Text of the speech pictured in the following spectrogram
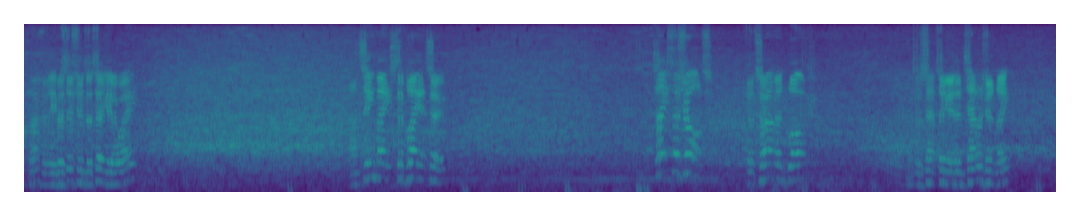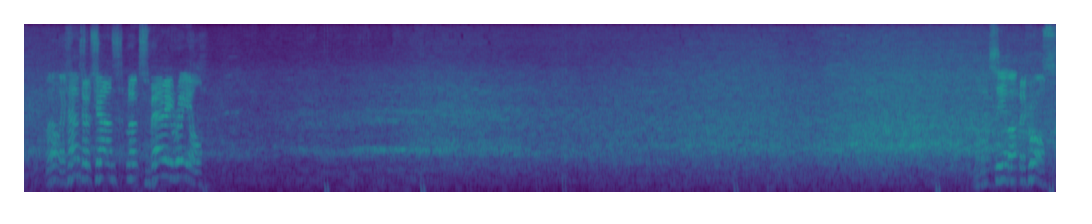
Perfectly positioned to take it away. And teammates to play it to. Takes the shot. Determined block. Intercepting it intelligently. Well, the counter chance looks very real. See about the cross.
